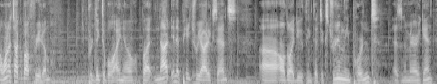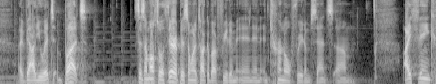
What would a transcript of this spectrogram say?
I want to talk about freedom. Predictable, I know, but not in a patriotic sense, uh, although I do think that's extremely important as an American. I value it, but since I'm also a therapist, I want to talk about freedom in an internal freedom sense. Um, I think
